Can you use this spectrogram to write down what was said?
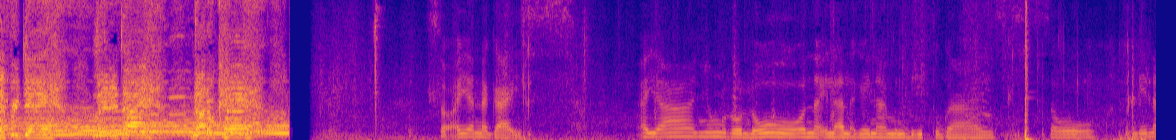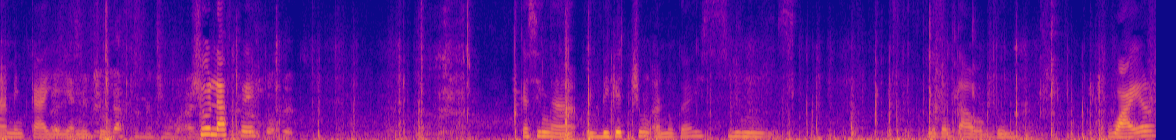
every day, late at night, not okay. So, ayan na guys. Ayan, yung rolo na ilalagay namin dito guys. So, hindi namin kaya yan ni Joe. Shulaf eh. Kasi nga, bigat yung ano guys, yung ano bang tawag dun? Wire.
